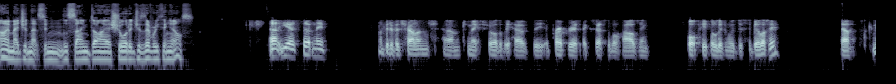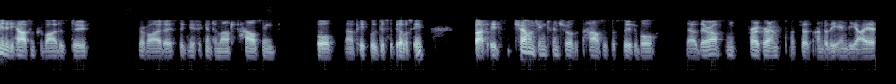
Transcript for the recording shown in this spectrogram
I, imagine that's in the same dire shortage as everything else. Uh, yeah, certainly a bit of a challenge um, to make sure that we have the appropriate accessible housing for people living with disability. Now, community housing providers do provide a significant amount of housing for uh, people with disability, but it's challenging to ensure that the houses are suitable. Now, there are some programs, such as under the NDIS,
